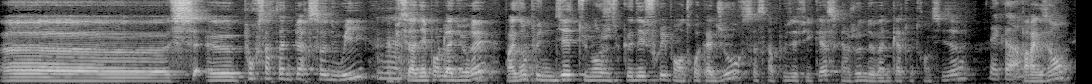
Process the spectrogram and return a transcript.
Euh, euh, pour certaines personnes, oui. Et puis ça dépend de la durée. Par exemple, une diète, tu manges que des fruits pendant 3-4 jours, ça sera plus efficace qu'un jeûne de 24 ou 36 heures. D'accord. Par exemple.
